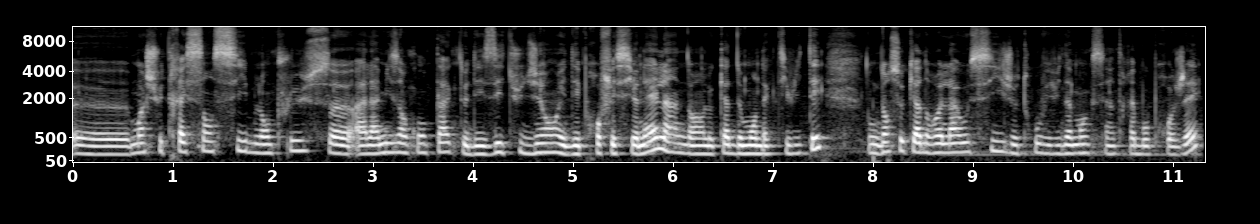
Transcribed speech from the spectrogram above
moi, je suis très sensible en plus à la mise en contact des étudiants et des professionnels hein, dans le cadre de mon activité. Donc, dans ce cadre-là aussi, je trouve évidemment que c'est un très beau projet.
